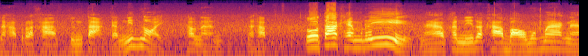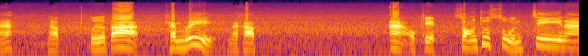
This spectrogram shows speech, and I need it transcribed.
นะครับราคาถึงต่างกันนิดหน่อยเท่านั้นนะครับโตโยต้าแคมรี่นะครับคันนี้ราคาเบามากๆนะนะครับโตโยต้า แคมรี่นะครับอ่าโอเค 2.0G นะ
